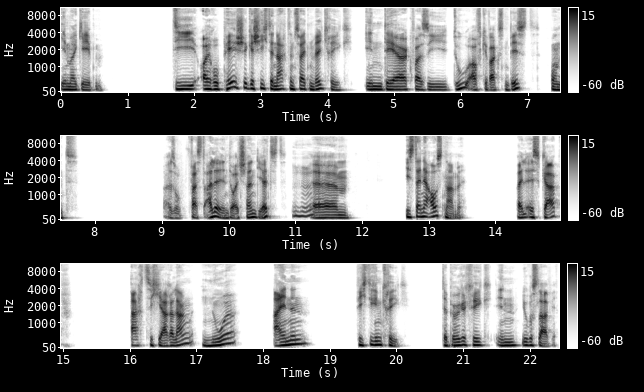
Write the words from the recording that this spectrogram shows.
immer geben. Die europäische Geschichte nach dem Zweiten Weltkrieg, in der quasi du aufgewachsen bist und also fast alle in Deutschland jetzt, mhm. ähm, ist eine Ausnahme. Weil es gab 80 Jahre lang nur einen wichtigen Krieg, der Bürgerkrieg in Jugoslawien.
